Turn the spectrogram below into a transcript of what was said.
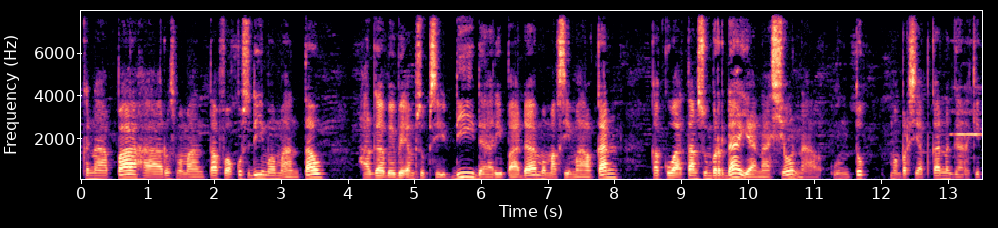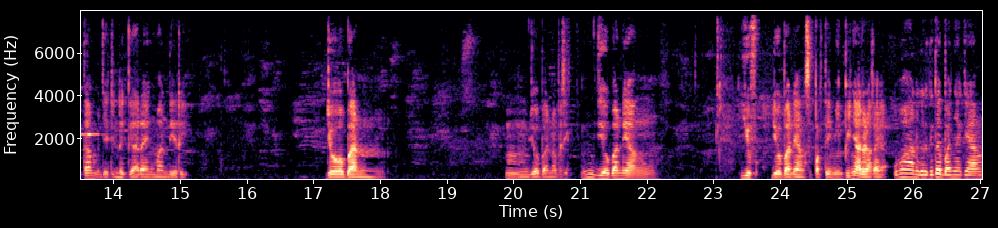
kenapa harus memantau fokus di memantau harga BBM subsidi daripada memaksimalkan kekuatan sumber daya nasional untuk mempersiapkan negara kita menjadi negara yang mandiri. Jawaban hmm, jawaban apa sih? Hmm, jawaban yang youth jawaban yang seperti mimpinya adalah kayak wah negara kita banyak yang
